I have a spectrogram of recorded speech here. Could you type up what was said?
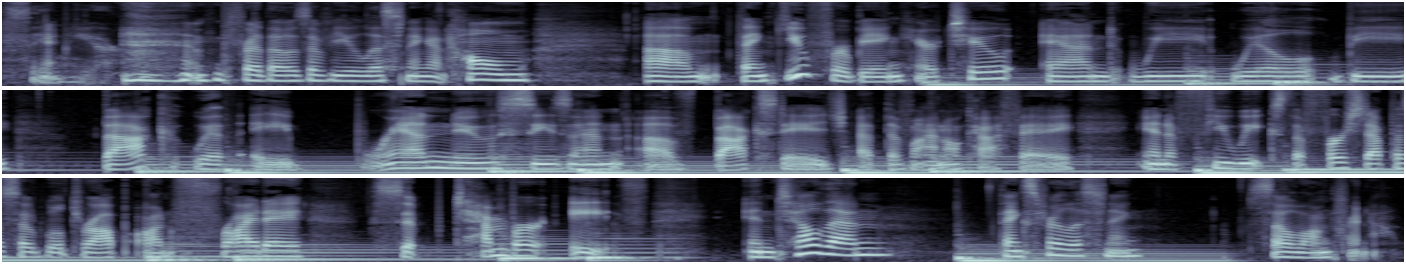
Same here. and for those of you listening at home, um, thank you for being here too. And we will be back with a brand new season of Backstage at the Vinyl Cafe in a few weeks. The first episode will drop on Friday, September 8th. Until then, thanks for listening. So long for now.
